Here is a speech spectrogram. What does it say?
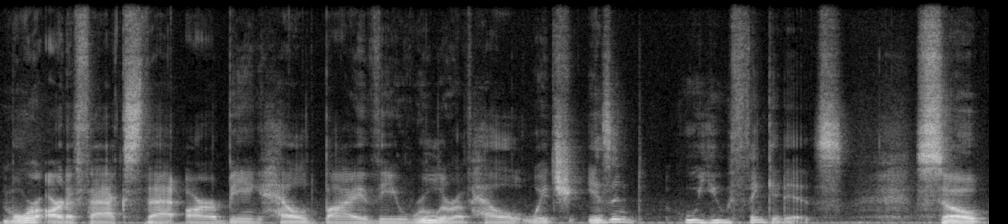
more artifacts that are being held by the ruler of hell, which isn't who you think it is. So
